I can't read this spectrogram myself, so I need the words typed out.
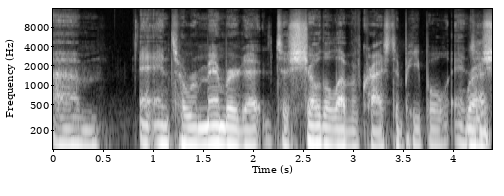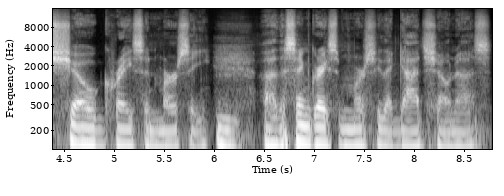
Um, and, and to remember to to show the love of Christ to people, and Right. to show grace and mercy, Mm. uh, the same grace and mercy that God's shown us,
